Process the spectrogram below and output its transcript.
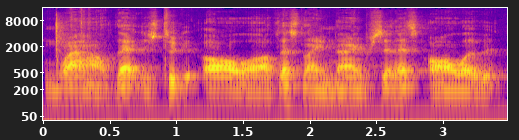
Wow, that just took it all off. That's not even 90%, that's all of it.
